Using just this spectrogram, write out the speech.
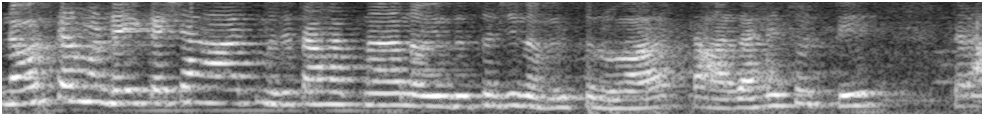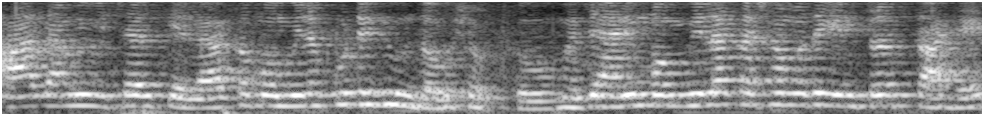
नमस्कार मंडळी कशा आहात? मजेत आहात ना? नवीन दिवसाची नवीन सुरुवात. आज आहे सुट्टी. तर आज आम्ही विचार केला का मम्मीला कुठे घेऊन जाऊ शकतो? म्हणजे आणि मम्मीला कशामध्ये इंटरेस्ट आहे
